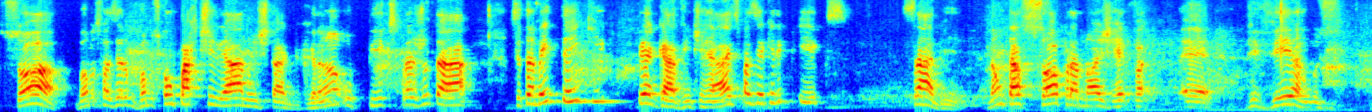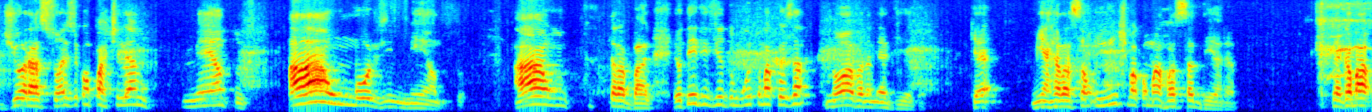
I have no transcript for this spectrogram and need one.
só, vamos fazer, vamos compartilhar no Instagram o Pix para ajudar. Você também tem que pegar 20 reais e fazer aquele Pix, sabe? Não dá só para nós é, vivermos de orações e compartilhamentos. Há um movimento, há um trabalho. Eu tenho vivido muito uma coisa nova na minha vida, que é minha relação íntima com uma roçadeira. Pegar uma,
